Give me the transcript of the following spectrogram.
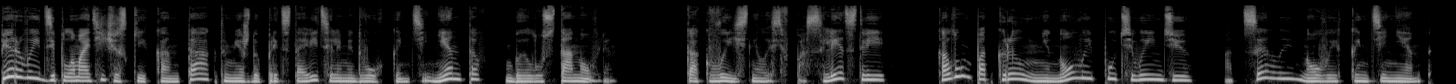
Первый дипломатический контакт между представителями двух континентов был установлен. Как выяснилось впоследствии, Колумб открыл не новый путь в Индию, а целый новый континент,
